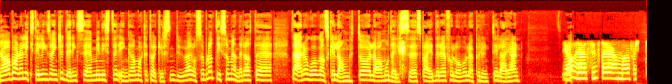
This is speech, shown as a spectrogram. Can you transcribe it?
Ja, Barne-, likestillings- og inkluderingsminister Inga Marte Torkelsen, du er også blant de som mener at det er å gå ganske langt å la modellspeidere få lov å løpe rundt i leiren? Ja, jeg syns det. Jeg må først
